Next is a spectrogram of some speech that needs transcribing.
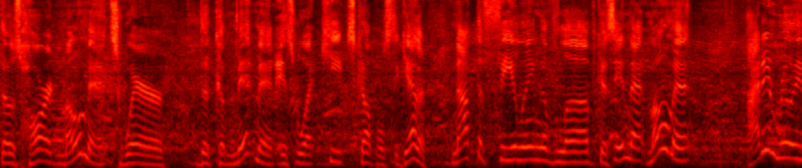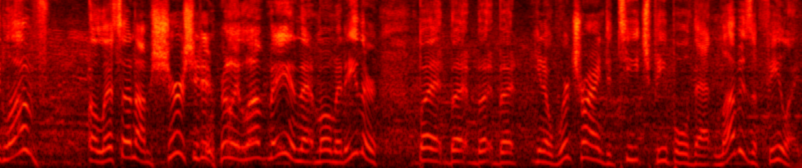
those hard moments where the commitment is what keeps couples together, not the feeling of love, because in that moment, I didn't really love Alyssa, and I'm sure she didn't really love me in that moment either. But but but but you know, we're trying to teach people that love is a feeling.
